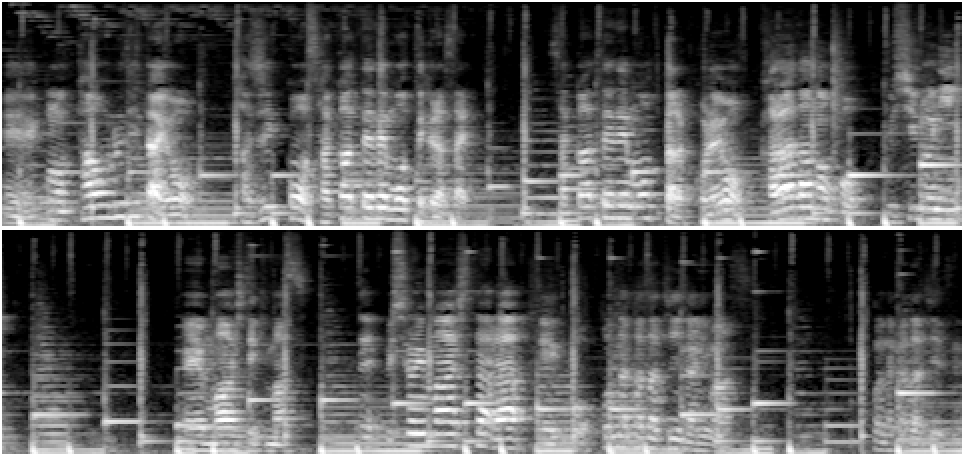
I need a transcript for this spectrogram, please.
えー、このタオル自体を端っこを逆手で持ってください。逆手で持ったらこれを体のこう後ろに、えー、回していきます。で後ろに回したら、えー、こうこんな形になります。こんな形ですね、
